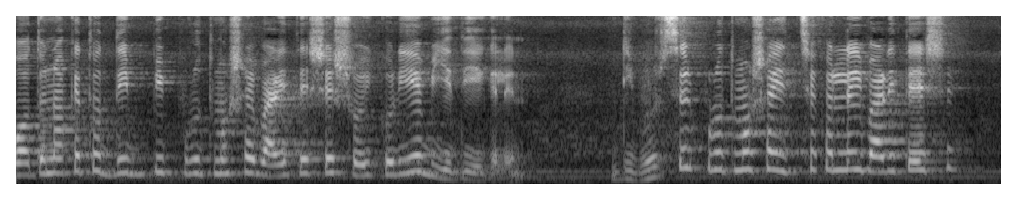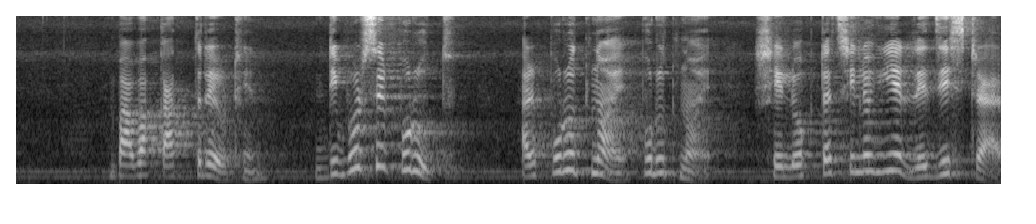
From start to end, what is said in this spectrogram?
বদনাকে তো দিব্যি পুরুতমশাই বাড়িতে এসে সই করিয়ে বিয়ে দিয়ে গেলেন। ডিভোর্সের পুরুতমশাই ইচ্ছে করলেই বাড়িতে এসে। বাবা কাতরে ওঠেন, ডিভোর্সের পুরুত? আর পুরুত নয় পুরুত নয়। সে লোকটা ছিল গিয়ে রেজিস্ট্রার।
